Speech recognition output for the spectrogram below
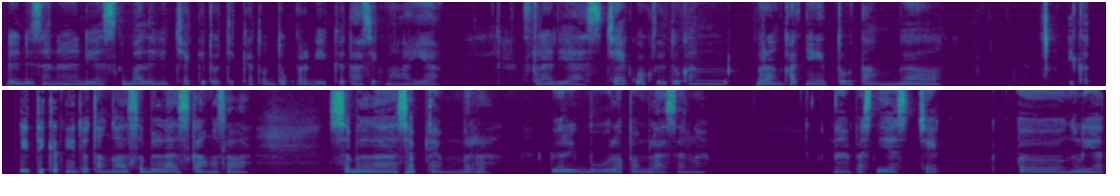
dan di sana dia kembali ngecek gitu tiket untuk pergi ke Tasikmalaya. Setelah dia cek waktu itu kan berangkatnya itu tanggal di, di tiketnya itu tanggal 11 kalau nggak salah. 11 September 2018an lah. Nah pas dia cek uh, ngelihat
